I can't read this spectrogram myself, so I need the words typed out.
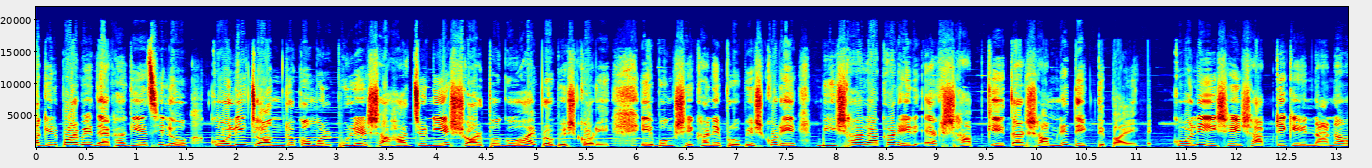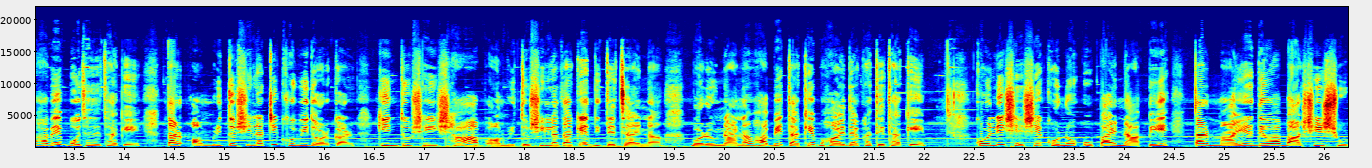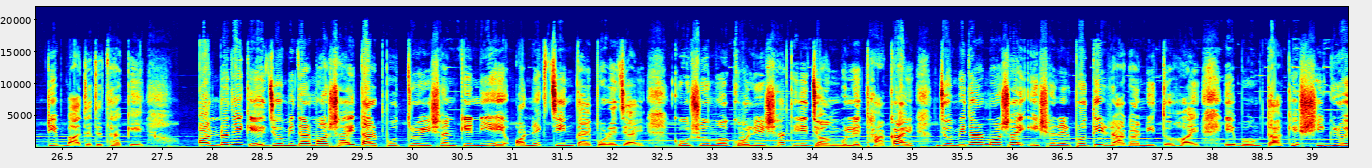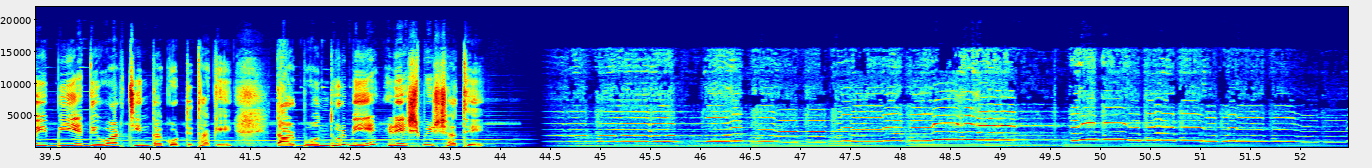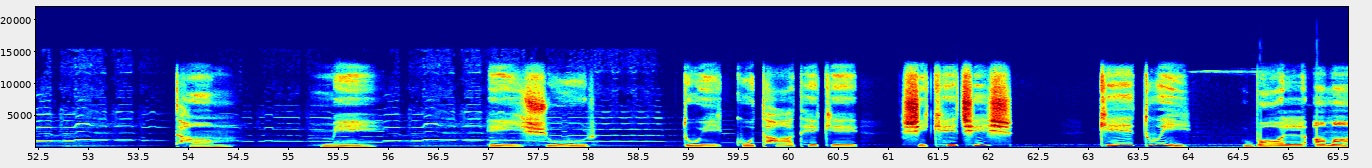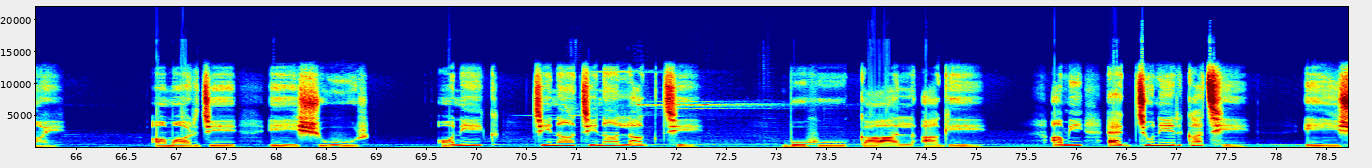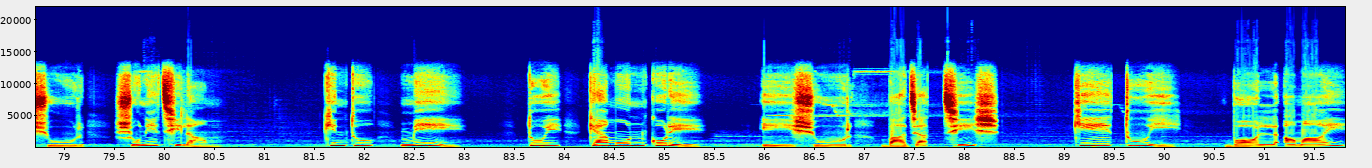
আগের পর্বে দেখা গিয়েছিল কলি চন্দ্রকমল ফুলের সাহায্য নিয়ে সর্প গুহায় প্রবেশ করে এবং সেখানে প্রবেশ করে বিশাল আকারের এক সাপকে তার সামনে দেখতে পায়। কলি সেই সাপটিকে নানাভাবে বোঝাতে থাকে। তার অমৃতশিলাটি খুবই দরকার, কিন্তু সেই সাপ অমৃতশিলা তাকে দিতে চায় না, বরং নানাভাবে তাকে ভয় দেখাতে থাকে। কলি শেষে কোনো উপায় না পেয়ে তার মায়ের দেওয়া বাঁশির সুরটি বাজাতে থাকে। অন্যদিকে জমিদার মশাই তার পুত্র ঈশানকে নিয়ে অনেক চিন্তায় পড়ে যায়। কুসুম ও কলির সাথে জঙ্গলে থাকায় জমিদার মশাই ঈশানের প্রতি রাগান্বিত হয় এবং তাকে শীঘ্রই বিয়ে দেওয়ার চিন্তা করতে থাকে। তার বন্ধুর মেয়ে রেশমির সাথে। থাম, মেয়ে। এই সুর, তুই কোথা থেকে শিখেছিস? কে তুই? বল আমায়। আমার যে এই সুর, অনেক চেনা চেনা লাগছে। বহু কাল আগে আমি একজনের কাছে এই সুর শুনেছিলাম। কিন্তু মেয়ে, তুই কেমন করে এই সুর বাজাচ্ছিস? কে তুই? বল আমায়।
